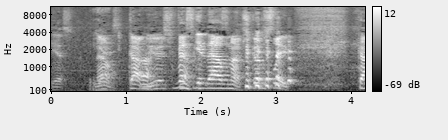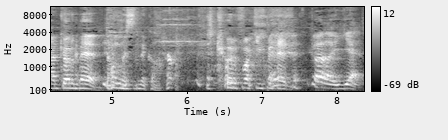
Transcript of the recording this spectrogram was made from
Yes. No. Yes. God, you investigated the house enough. Just go to sleep. God, go to bed. Don't listen to Carl. Just go to fucking bed. Uh, yes.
